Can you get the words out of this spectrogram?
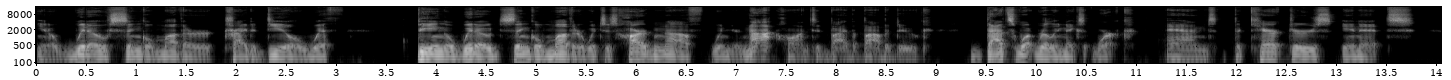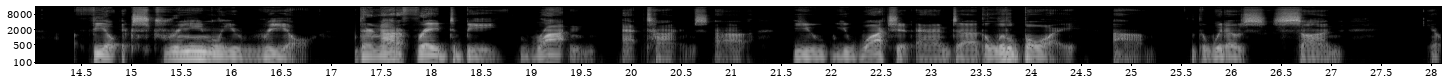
you know, widow single mother try to deal with being a widowed single mother, which is hard enough when you're not haunted by the Babadook. That's what really makes it work. And the characters in it feel extremely real. They're not afraid to be rotten at times. Uh, you you watch it, and uh, the little boy, um, the widow's son, you know,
